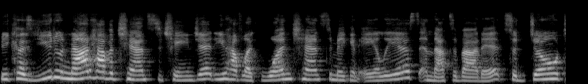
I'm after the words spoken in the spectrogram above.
because you do not have a chance to change it. You have like one chance to make an alias, and that's about it. So don't,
